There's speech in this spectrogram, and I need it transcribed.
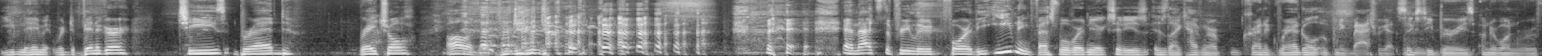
you name it. We're vinegar, cheese, bread, Rachel, all of it. and that's the prelude for the evening festival where New York City is, is like having our kind of grand old opening bash. We got 60 breweries under one roof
